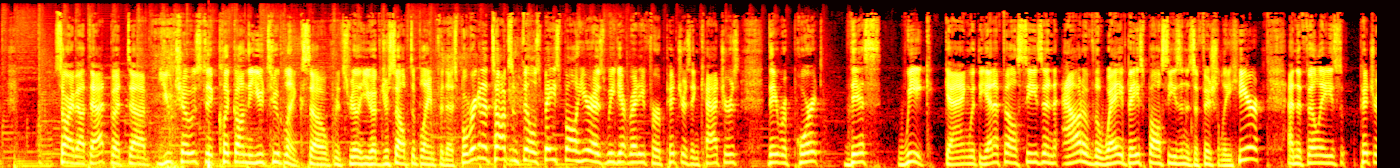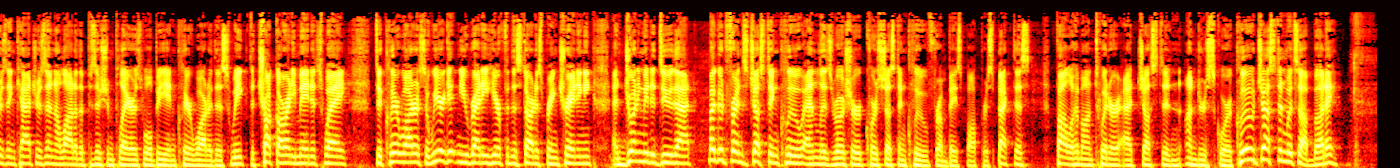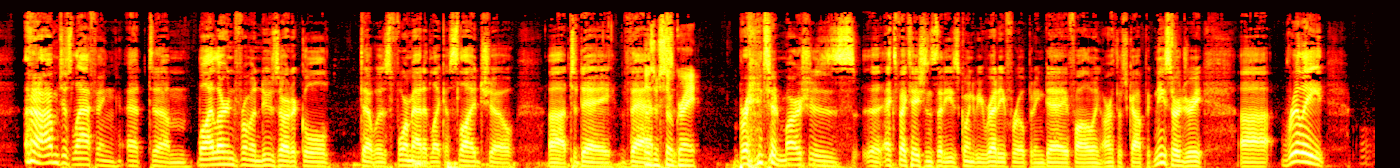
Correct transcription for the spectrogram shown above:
Sorry about that, but uh, you chose to click on the YouTube link, so it's really you have yourself to blame for this. But we're going to talk some Phils baseball here as we get ready for pitchers and catchers. They report this week, gang. With the NFL season out of the way, baseball season is officially here, and the Phillies pitchers and catchers and a lot of the position players will be in Clearwater this week. The truck already made its way to Clearwater, so we are getting you ready here for the start of spring training. And joining me to do that, my good friends Justin Klugh and Liz Roscher. Of course, Justin Klugh from Baseball Prospectus. Follow him on Twitter at Justin underscore Klugh. Justin, what's up, buddy? I'm just laughing at. Um, well, I learned from a news article that was formatted like a slideshow uh, today that Those are so great. Brandon Marsh's uh, expectations that he's going to be ready for opening day following arthroscopic knee surgery uh, really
